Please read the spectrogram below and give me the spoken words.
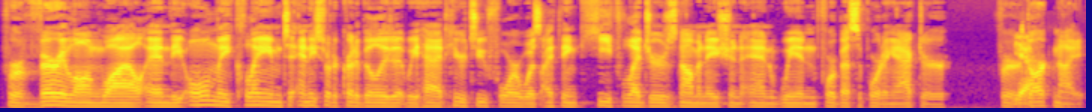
for a very long while, and the only claim to any sort of credibility that we had heretofore was, I think, Heath Ledger's nomination and win for Best Supporting Actor for Yeah. Dark Knight.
